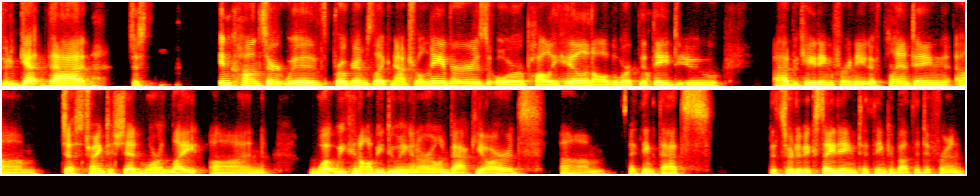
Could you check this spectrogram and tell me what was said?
sort of get that just in concert with programs like Natural Neighbors or Polly Hill and all the work that they do advocating for native planting, um, just trying to shed more light on what we can all be doing in our own backyards. Um, I think that's that's sort of exciting to think about the different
